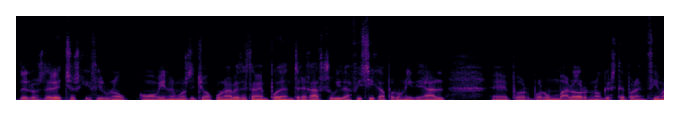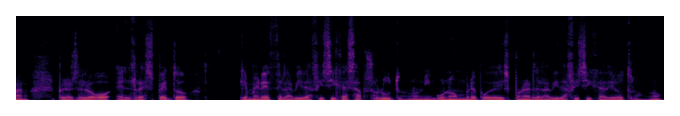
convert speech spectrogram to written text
de los derechos, es decir, uno, como bien hemos dicho algunas veces, también puede entregar su vida física por un ideal, por, por un valor, ¿no? que esté por encima, ¿no? pero desde luego el respeto que merece la vida física es absoluto, ¿no? Ningún hombre puede disponer de la vida física de otro, ¿no?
